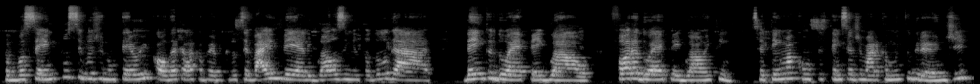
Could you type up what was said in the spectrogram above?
Então, você é impossível de não ter o recall daquela campanha, porque você vai ver ela igualzinho em todo lugar. Dentro do app é igual fora do app é igual, enfim, você tem uma consistência de marca muito grande.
